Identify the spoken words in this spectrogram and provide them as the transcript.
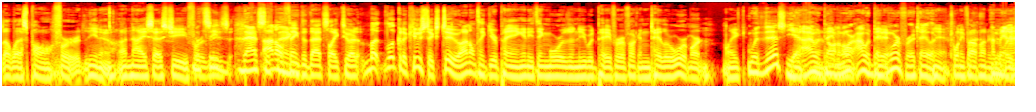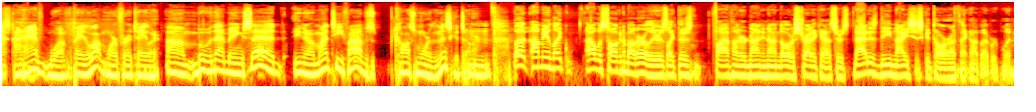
a Les Paul for you know a nice SG for see, these. that's I don't thing. think that that's like too. But look at acoustics too. I don't think you're paying anything more than you would pay for a fucking Taylor or Martin. Like, with this. Yeah, I would pay more. I would pay Yeah. more for a Taylor. yeah, twenty five hundred I mean, I. I have well, I've paid a lot more for a Taylor. Um, but with that being said, you know, my T5s cost more than this guitar. Mm-hmm. But I mean, like I was talking about earlier, is like there's five hundred ninety nine dollars Stratocasters. That is the nicest guitar I think I've ever played.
